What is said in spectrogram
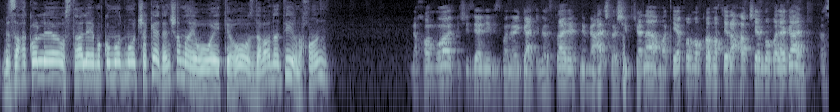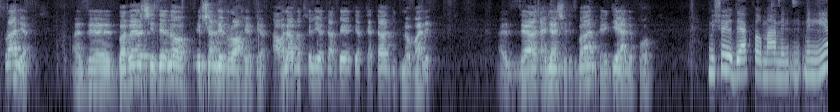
בסך הכל אה, אוסטרליה היא מקום מאוד מאוד שקט, אין שם אירועי טרור, זה דבר נדיר, נכון? נכון מאוד, בשביל זה אני בזמנו הגעתי לאוסטרליה לפני מעל 30 שנה, אמרתי איפה המקום הכי רחוק שאין בו בלאגן? אוסטרליה. אז אה, התברר שזה לא, אי אפשר לברוח יותר, העולם מתחיל להיות הרבה יותר קטן וגלובלי. אז זה רק עניין של זמן והגיע לפה. מישהו יודע כבר מה המניע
